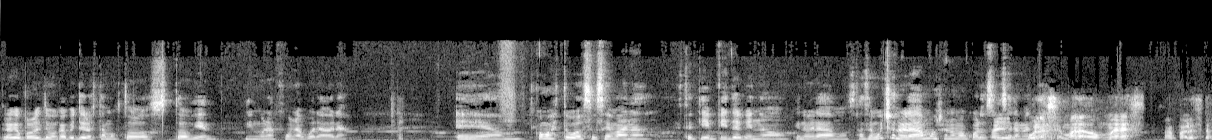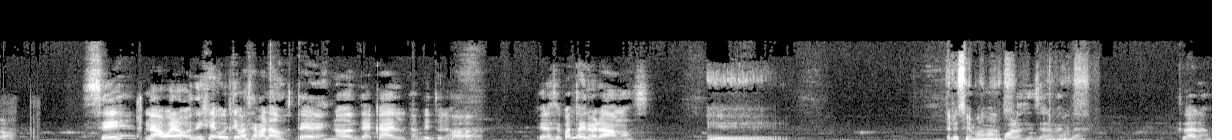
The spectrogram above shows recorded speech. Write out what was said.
Creo que por el último capítulo estamos todos todos bien, ninguna funa por ahora. Eh, ¿Cómo estuvo su semana? Este tiempito que no que no grabamos. ¿Hace mucho no grabamos? Yo no me acuerdo Sí, sinceramente. una semana, dos meses, me parece, ¿no? ¿Sí? No, bueno, dije última semana de ustedes, no de acá el capítulo. Ah, ¿Pero hace cuánto que no grabamos? Eh, ¿Tres No me semanas? acuerdo, sinceramente. Claro.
